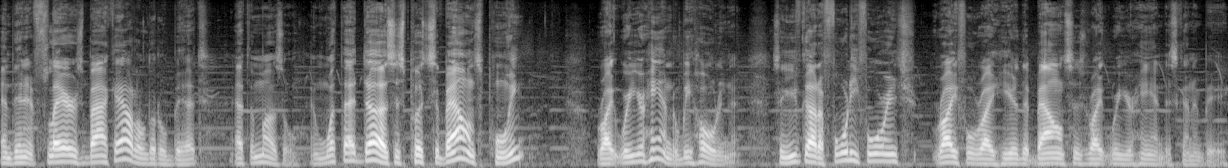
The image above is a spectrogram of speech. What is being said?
and then it flares back out a little bit at the muzzle. And what that does is puts the balance point right where your hand will be holding it. So you've got a 44 inch rifle right here that balances right where your hand is gonna be.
